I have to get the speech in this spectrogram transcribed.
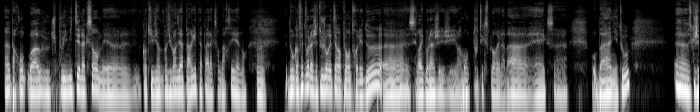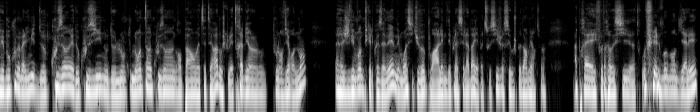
Ah, par contre, bah, euh, tu peux imiter l'accent, mais euh, quand tu viens, quand tu grandis à Paris, t'as pas l'accent marseillais, non. Mm. Donc en fait, voilà, j'ai toujours été un peu entre les deux. Euh, c'est vrai que voilà, j'ai vraiment tout exploré là-bas, Aix, euh, au et tout. Euh, parce que j'avais beaucoup, même à la limite, de cousins et de cousines ou de lo- lointains cousins, grands-parents, etc. Donc je connais très bien tout l'environnement. Euh, J'y vais moins depuis quelques années, mais moi, si tu veux, pour aller me déplacer là-bas, il y a pas de souci, je sais où je peux dormir, tu vois. Après, il faudrait aussi euh, trouver le moment d'y aller.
